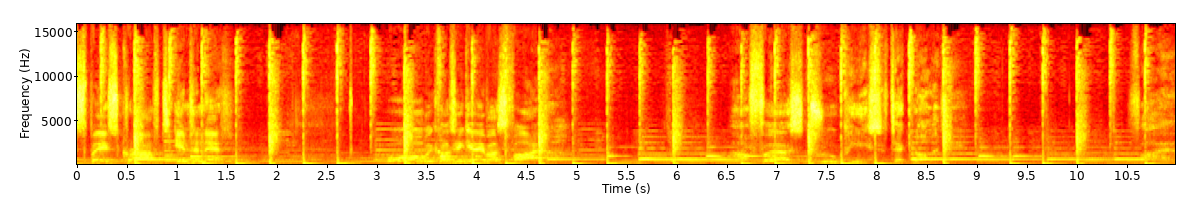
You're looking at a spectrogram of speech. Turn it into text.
spacecraft, internet. All because he gave us fire. First true piece of technology. Fire.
